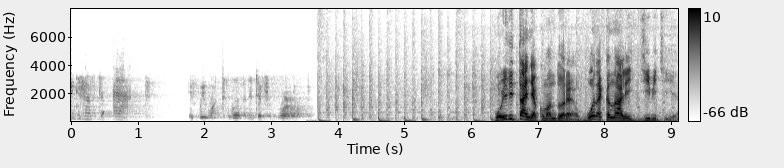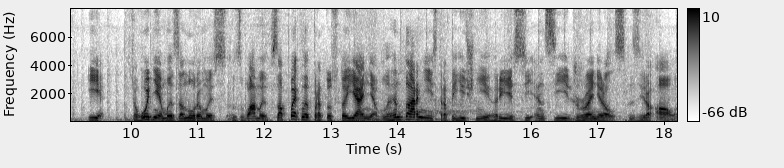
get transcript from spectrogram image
going to have to act if we want to live in a different world. Мої вітання, командири! Ви на каналі DBT. І сьогодні ми зануримось з вами в запекле протистояння в легендарній стратегічній грі CNC Generals Zero Hour.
